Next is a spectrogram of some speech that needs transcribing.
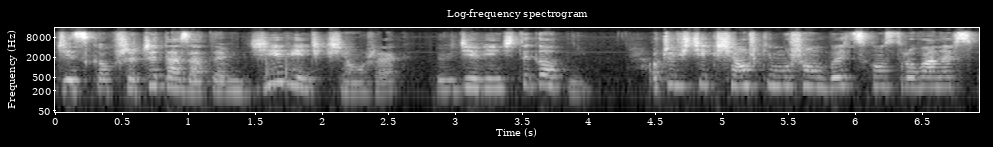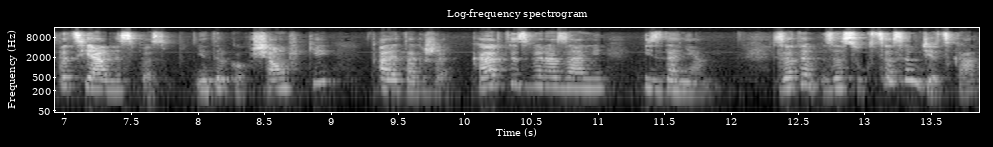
Dziecko przeczyta zatem 9 książek w 9 tygodni. Oczywiście książki muszą być skonstruowane w specjalny sposób. Nie tylko książki, ale także karty z wyrazami i zdaniami. Zatem za sukcesem dziecka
